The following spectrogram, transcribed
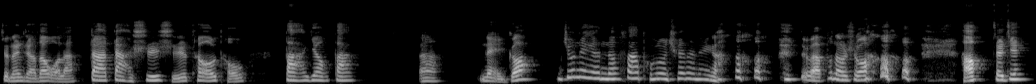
就能找到我了。大大石石头头八幺八，啊。哪个？就那个能发朋友圈的那个，对吧？不能说。好，再见。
